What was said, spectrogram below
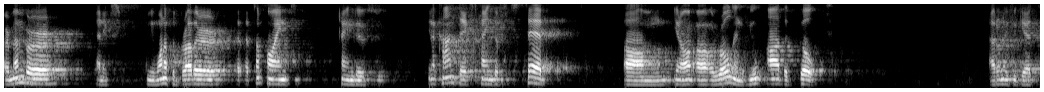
I remember an ex- I mean, one of the brother at, at some point, kind of in a context, kind of said, um, you know, uh, Roland, you are the goat. I don't know if you get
